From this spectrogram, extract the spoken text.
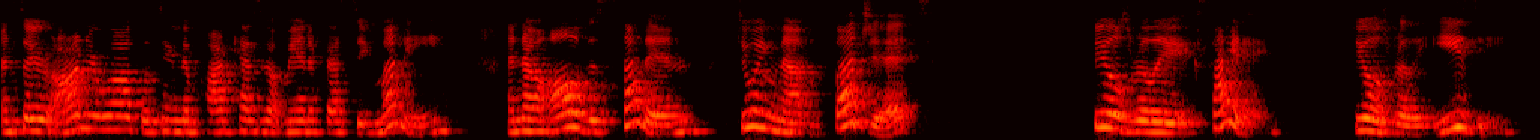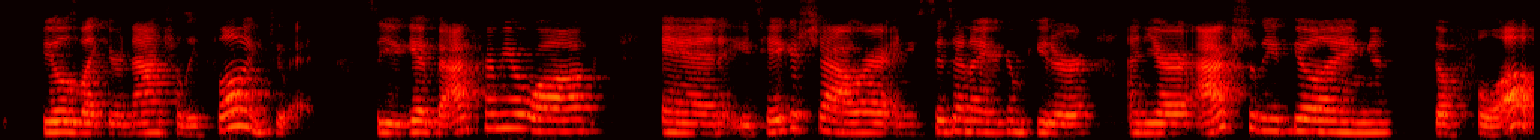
And so you're on your walk listening to podcasts about manifesting money, and now all of a sudden doing that budget feels really exciting, feels really easy, feels like you're naturally flowing to it. So you get back from your walk and you take a shower and you sit down at your computer and you're actually feeling the flow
